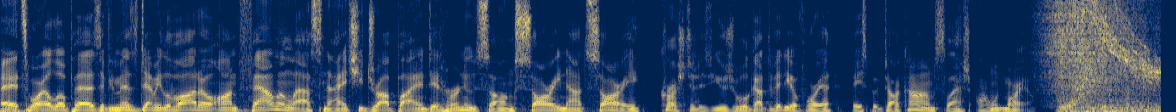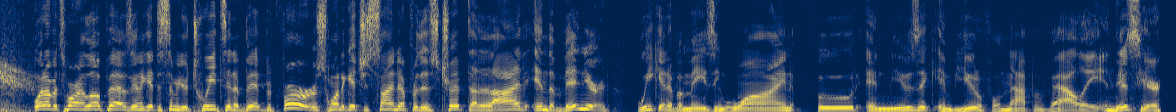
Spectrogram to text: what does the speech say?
Hey, it's Mario Lopez. If you missed Demi Lovato on Fallon last night, she dropped by and did her new song, Sorry Not Sorry. Crushed it as usual. Got the video for you. Facebook.com slash on with Mario. What up? It's Mario Lopez. To get to some of your tweets in a bit, but first, want to get you signed up for this trip to Live in the Vineyard. Weekend of amazing wine, food, and music in beautiful Napa Valley. And this year,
